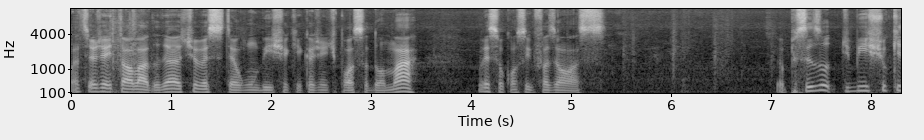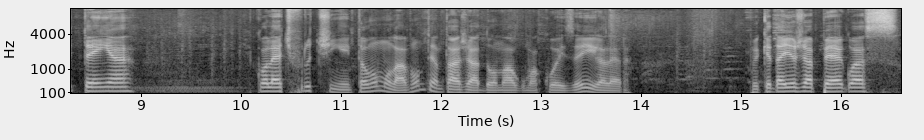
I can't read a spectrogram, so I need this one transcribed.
Antes de ajeitar o lado dela, deixa eu ver se tem algum bicho aqui que a gente possa domar. Vou ver se eu consigo fazer umas eu preciso de bicho que tenha... Que colete frutinha. Então vamos lá. Vamos tentar já domar alguma coisa aí, galera. Porque daí eu já pego as...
